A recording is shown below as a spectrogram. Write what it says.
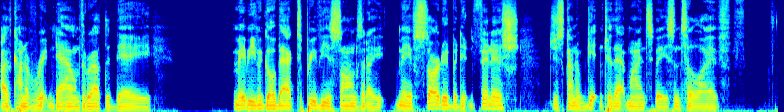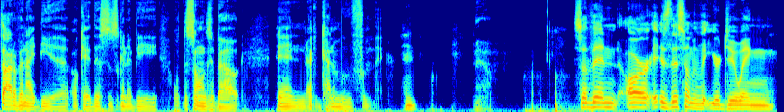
I've kind of written down throughout the day. Maybe even go back to previous songs that I may have started but didn't finish. Just kind of get into that mind space until I've thought of an idea. Okay, this is going to be what the song's about, and I can kind of move from there. So then, are is this something that you're doing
